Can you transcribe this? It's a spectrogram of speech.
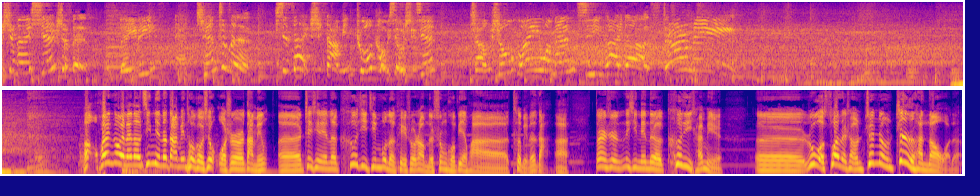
女士们、先生们，Ladies and Gentlemen，现在是大明脱口秀时间，掌声欢迎我们亲爱的 s t a r m y 好，欢迎各位来到今天的大明脱口秀，我是大明。呃，这些年的科技进步呢，可以说让我们的生活变化特别的大啊。但是那些年的科技产品，呃，如果算得上真正震撼到我的，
